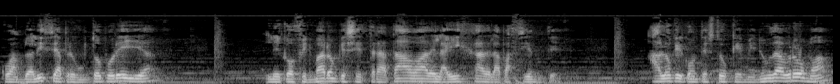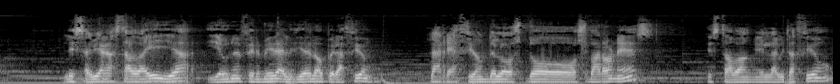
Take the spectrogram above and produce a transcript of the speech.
Cuando Alicia preguntó por ella, le confirmaron que se trataba de la hija de la paciente, a lo que contestó que menuda broma les había gastado a ella y a una enfermera el día de la operación. La reacción de los dos varones que estaban en la habitación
